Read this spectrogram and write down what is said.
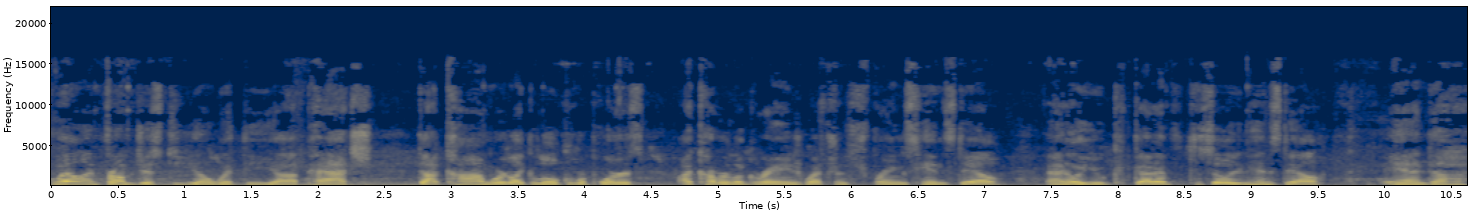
Well, I'm from just, you know, with the uh, patch.com. We're like local reporters. I cover LaGrange, Western Springs, Hinsdale. And I know you got a facility in Hinsdale. And uh,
